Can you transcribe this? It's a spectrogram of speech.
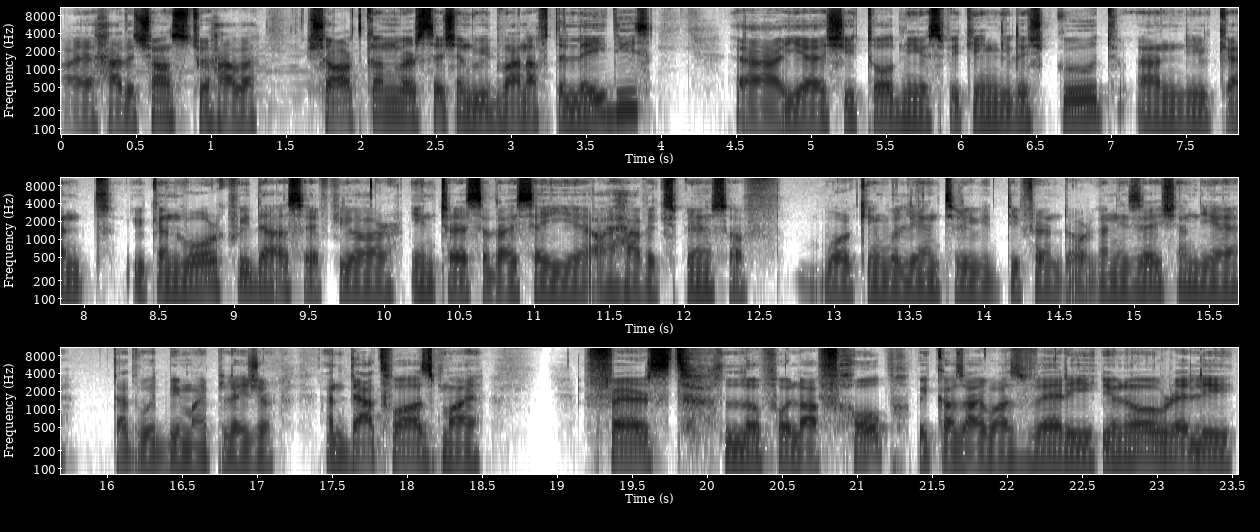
I had a chance to have a short conversation with one of the ladies. Uh, yeah, she told me you speak English good and you can you can work with us if you are interested. I say yeah, I have experience of working voluntarily with different organizations. Yeah, that would be my pleasure. And that was my first level of hope because I was very, you know, really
